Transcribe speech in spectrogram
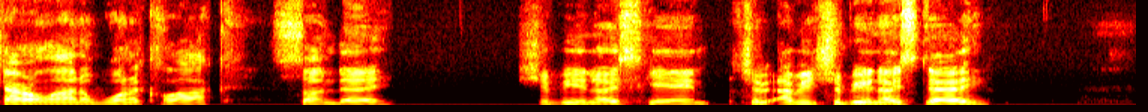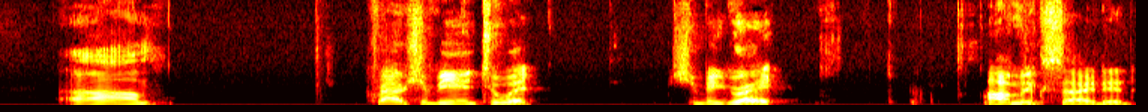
Carolina, one o'clock Sunday. Should be a nice game. Should, I mean, should be a nice day. Um, crowd should be into it. Should be great. I'm excited.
